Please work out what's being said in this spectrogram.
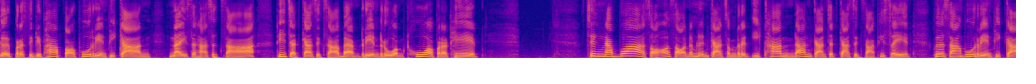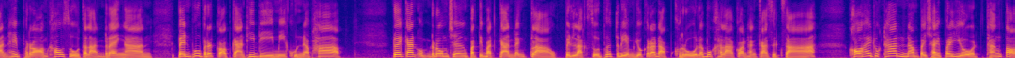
เกิดประสิทธิภาพต่อผู้เรียนพิการ ในสถานศึกษาที่จัดการศึกษาแบบเรียนรวมทั่วประเทศ จึงนับว่าสอสอดำเนินการสำเร็จอีกขั้น ด้านการจัดการศึกษาพิเศษ เพื่อสร้างผู้เรียนพิการให้พร้อมเข้าสู่ตลาดแรงงาน เป็นผู้ประกอบการที่ดีมีคุณภาพ ดยการอบรมเชิงปฏิบัติการดังกล่าว เป็นหลักสูตรเพื่อเตรียมยกระดับครูและบุคลากรทางการศึกษา ขอให้ทุกท่านนำไปใช้ประโยชน์ทั้งต่อ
